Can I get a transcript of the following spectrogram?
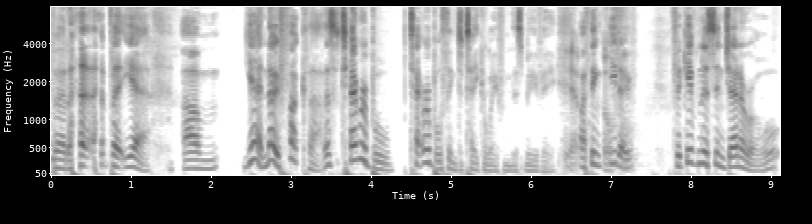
but but yeah, um, yeah, no, fuck that. That's a terrible, terrible thing to take away from this movie. Yeah, I think you know, forgiveness in general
